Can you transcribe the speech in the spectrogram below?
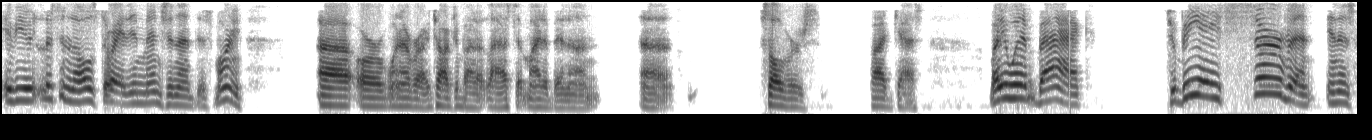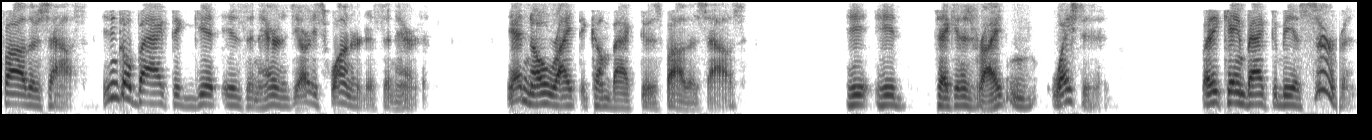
if you listen to the whole story, I didn't mention that this morning, uh, or whenever I talked about it last, it might have been on uh, Silver's podcast. But he went back to be a servant in his father's house. He didn't go back to get his inheritance. He already squandered his inheritance. He had no right to come back to his father's house. He, he'd taken his right and wasted it. But he came back to be a servant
